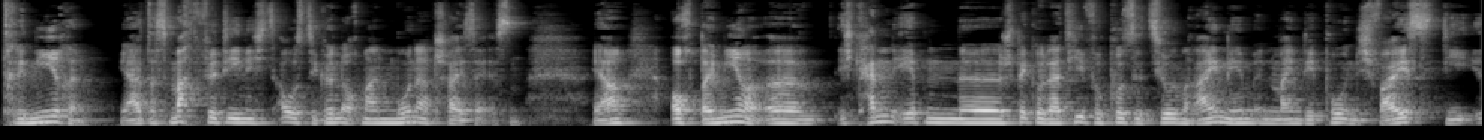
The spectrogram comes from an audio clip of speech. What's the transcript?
trainieren. Ja, das macht für die nichts aus. Die können auch mal einen Monat Scheiße essen. Ja, auch bei mir. Äh, ich kann eben eine spekulative Position reinnehmen in mein Depot und ich weiß, die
